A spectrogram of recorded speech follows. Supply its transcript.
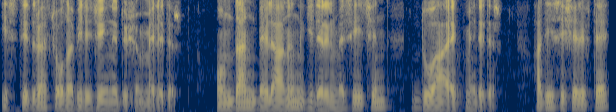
istidraç olabileceğini düşünmelidir. Ondan belanın giderilmesi için dua etmelidir. Hadisi i şerifte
